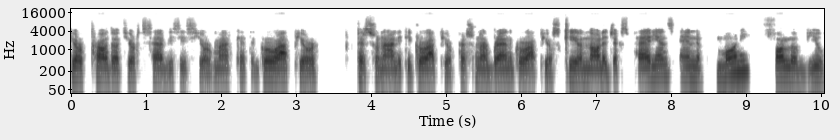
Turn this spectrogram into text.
your product, your services, your market, grow up your personality, grow up your personal brand, grow up your skill, knowledge, experience, and money follow you.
